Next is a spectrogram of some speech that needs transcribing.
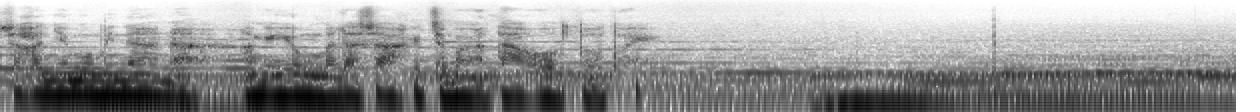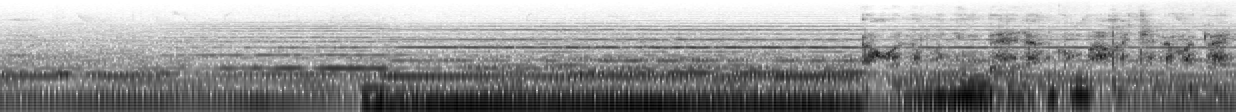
Sa kanya mo minana ang iyong malasakit sa mga tao, Totoy. Ako naman yung dahilan kung bakit siya namatay.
